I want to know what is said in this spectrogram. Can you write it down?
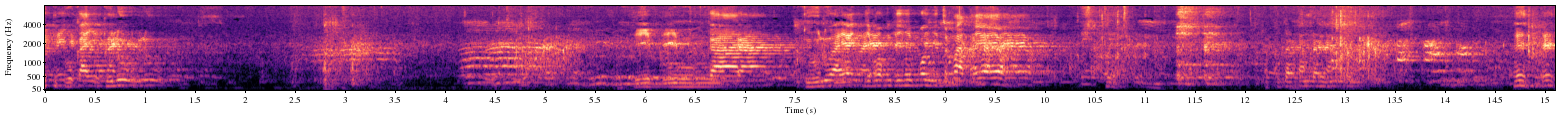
yuk dibuka yuk dulu. Dibuka dulu ayo jempol jempol cepat ayo ayo. Bukakan dulu. Eh, eh.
